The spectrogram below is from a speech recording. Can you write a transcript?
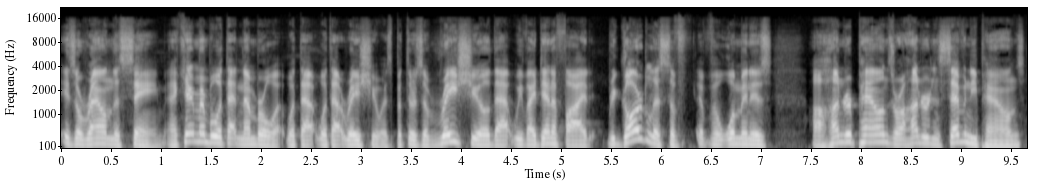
is around the same. And I can't remember what that number what, that what that ratio is, but there's a ratio that we've identified, regardless of if a woman is 100 pounds or 170 pounds,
